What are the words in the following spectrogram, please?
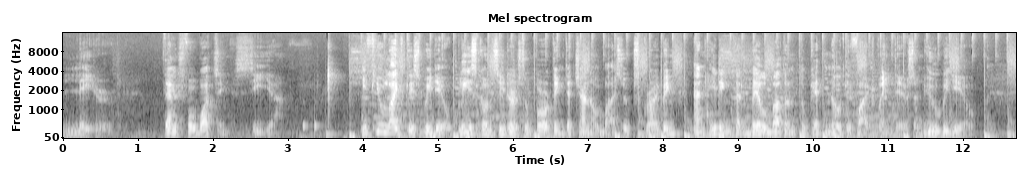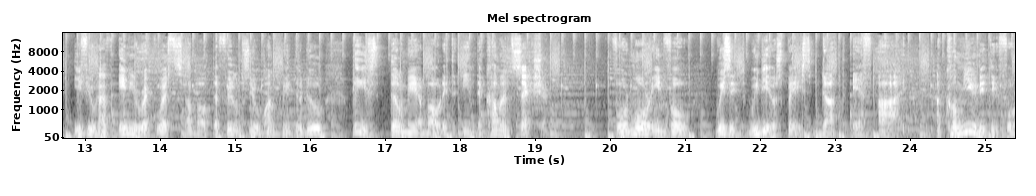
later. Thanks for watching. See ya. If you like this video, please consider supporting the channel by subscribing and hitting that bell button to get notified when there's a new video. If you have any requests about the films you want me to do, please tell me about it in the comment section. For more info, visit videospace.fi, a community for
